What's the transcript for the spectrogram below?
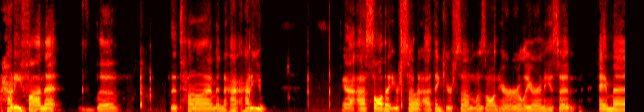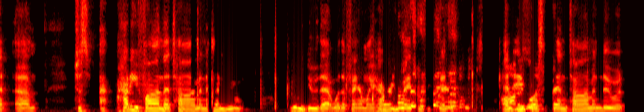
how do you find that the the time, and how, how do you? Yeah, I saw that your son. I think your son was on here earlier, and he said, "Hey, Matt, um, just how do you find the time, and how do you how do you do that with a family? How are you able to and able to spend time and do it?"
